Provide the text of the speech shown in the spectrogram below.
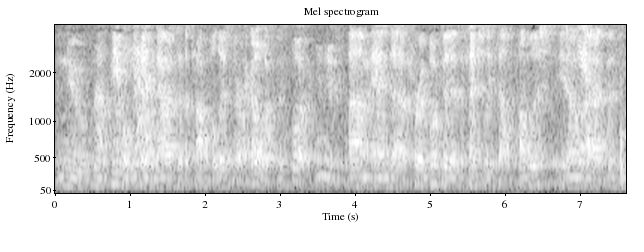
new group of people because yes. now it's at the top of a list and they're like, oh, what's this book? Mm-hmm. Um, and uh, for a book that is essentially self-published, you know, Yeah. uh, this it,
